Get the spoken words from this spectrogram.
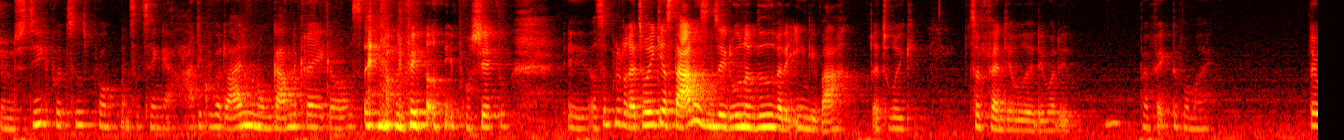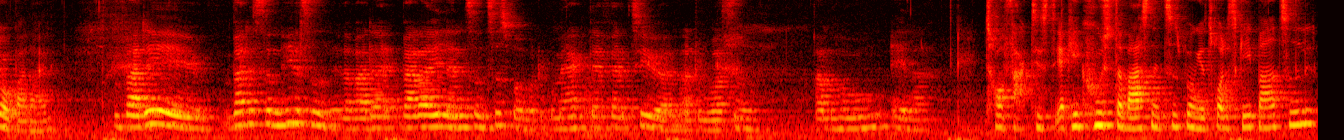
journalistik på et tidspunkt, men så tænkte jeg, at det kunne være dejligt med nogle gamle grækere også involveret i projektet. Øh, og så blev det retorik. Jeg startede sådan set uden at vide, hvad det egentlig var, retorik. Så fandt jeg ud af, at det var det perfekte for mig. Det var bare dejligt. Var det, var det sådan hele tiden, eller var der, var der et eller andet sådan tidspunkt, hvor du kunne mærke, at der faldt til øren, og du var sådan ramme home, eller? Jeg tror faktisk, jeg kan ikke huske, der var sådan et tidspunkt, jeg tror, det skete meget tidligt.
